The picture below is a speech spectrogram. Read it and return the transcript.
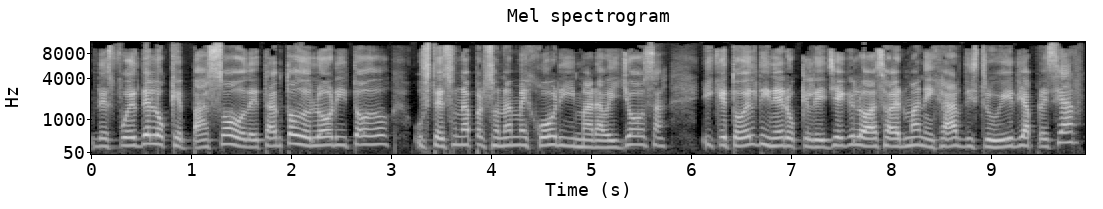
después de lo que pasó, de tanto dolor y todo, usted es una persona mejor y maravillosa y que todo el dinero que le llegue lo va a saber manejar, distribuir y apreciar.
